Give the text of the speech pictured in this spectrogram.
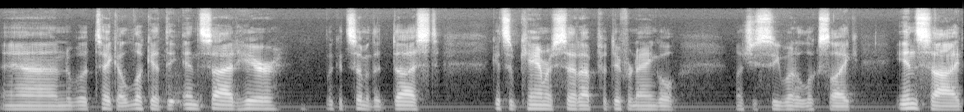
And we'll take a look at the inside here. Look at some of the dust. Get some cameras set up a different angle. Let you see what it looks like inside.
